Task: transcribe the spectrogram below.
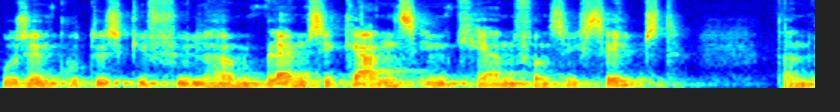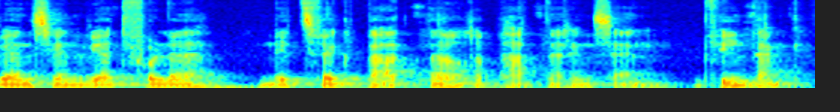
wo Sie ein gutes Gefühl haben. Bleiben Sie ganz im Kern von sich selbst. Dann werden Sie ein wertvoller Netzwerkpartner oder Partnerin sein. Vielen Dank.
